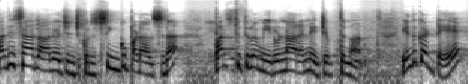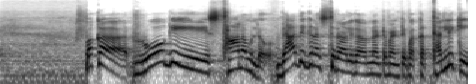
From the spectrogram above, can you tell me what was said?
పదిసార్లు ఆలోచించుకొని సిగ్గుపడాల్సిన పరిస్థితిలో మీరున్నారని నేను చెప్తున్నాను. ఎందుకంటే ఒక రోగి స్థానంలో వ్యాధిగ్రస్తురాలుగా ఉన్నటువంటి ఒక తల్లికి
